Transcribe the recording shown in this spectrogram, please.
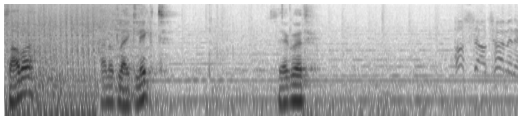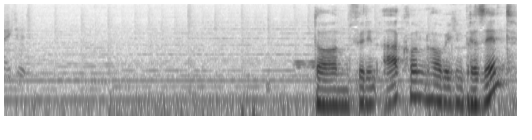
Sauber. Noch gleich gelegt. Sehr gut. Hostile terminated. Dann für den Archon habe ich ein Präsent.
